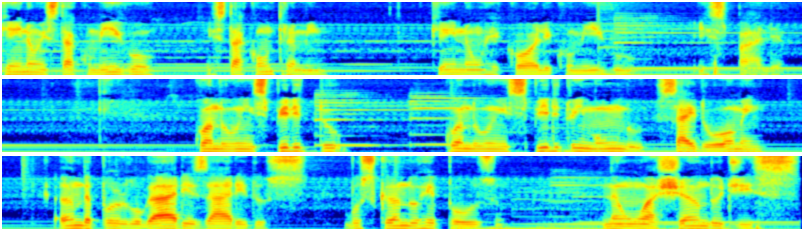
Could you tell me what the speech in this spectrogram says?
Quem não está comigo está contra mim. Quem não recolhe comigo espalha. Quando um espírito quando um espírito imundo sai do homem, anda por lugares áridos, buscando repouso. Não o achando, diz:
